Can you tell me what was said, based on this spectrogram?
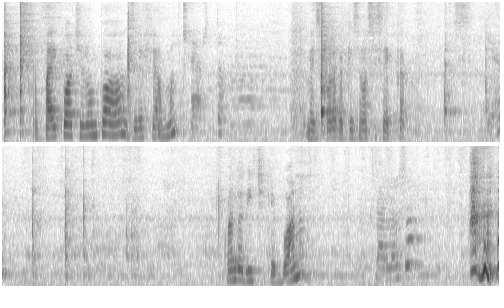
La fai cuocere un po'? Alzi la fiamma? Certo. Mescola perché sennò si secca. Sì, eh. Quando dici che è buona? Non lo so.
